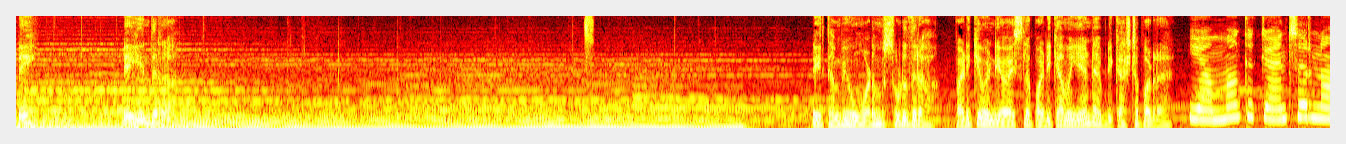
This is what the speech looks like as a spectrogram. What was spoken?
டேய் டேய் எந்திரா டேய் தம்பி உன் உடம்பு சுடுதுடா. படிக்க வேண்டிய வயசுல படிக்காம ஏன்டா இப்படி கஷ்டப்படுற? என் அம்மாக்கு கேன்சர்னா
